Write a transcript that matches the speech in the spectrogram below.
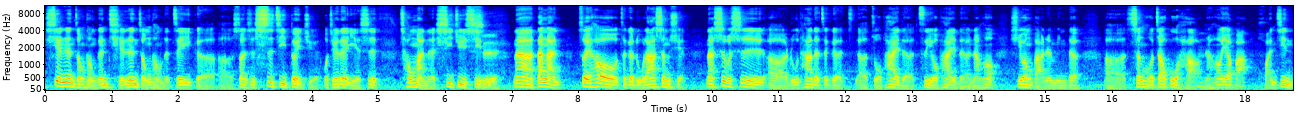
现任总统跟前任总统的这一个呃，算是世纪对决，我觉得也是充满了戏剧性。是。那当然，最后这个鲁拉胜选，那是不是呃如他的这个呃左派的、自由派的，然后希望把人民的呃生活照顾好，然后要把环境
